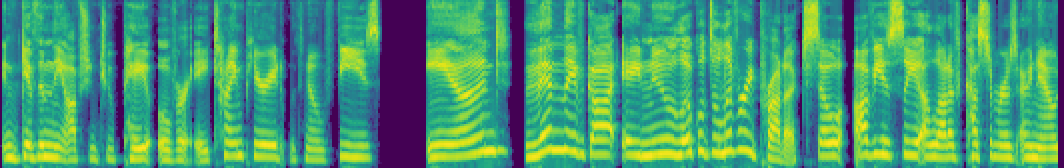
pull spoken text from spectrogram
and give them the option to pay over a time period with no fees. And then they've got a new local delivery product. So obviously, a lot of customers are now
